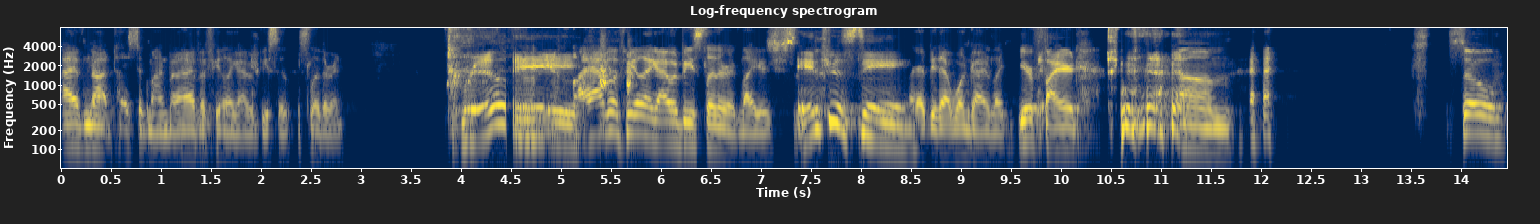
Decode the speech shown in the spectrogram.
I have not tested mine, but I have a feeling I would be Sly- Slytherin. Really I have a feeling I would be Slytherin. Like it's just interesting. like, I'd be that one guy. Like You're fired. um so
